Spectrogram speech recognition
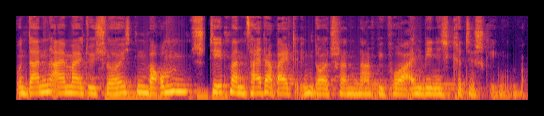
Und dann einmal durchleuchten, warum steht man Zeitarbeit in Deutschland nach wie vor ein wenig kritisch gegenüber.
